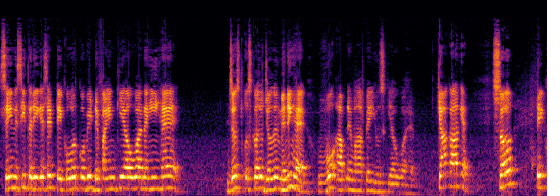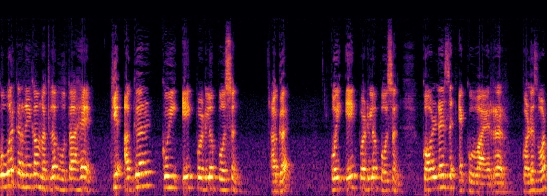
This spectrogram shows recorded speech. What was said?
सेम इसी तरीके से टेक ओवर को भी डिफाइन किया हुआ नहीं है। जस्ट उसका जो जर्नल मीनिंग है, वो आपने वहाँ पे यूज़ किया हुआ है। क्या कहा गया? सर टेक ओवर करने का मतलब होता है कि अगर कोई एक पर्टिकुलर पर्सन अगर कोई एक particular person called as acquirer called as what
